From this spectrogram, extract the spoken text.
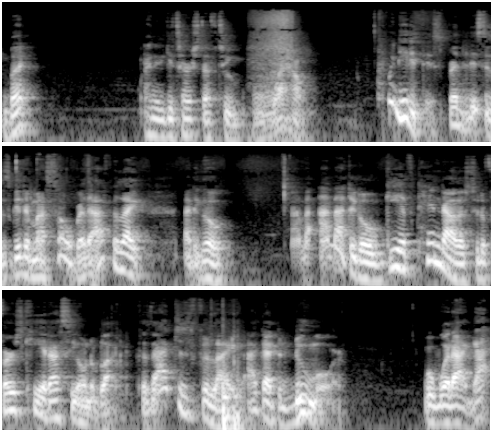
But I need to get to her stuff too. Wow. We needed this, brother. This is good in my soul, brother. I feel like I'm about to go, I'm, about to go give $10 to the first kid I see on the block. Because I just feel like I got to do more with what I got.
